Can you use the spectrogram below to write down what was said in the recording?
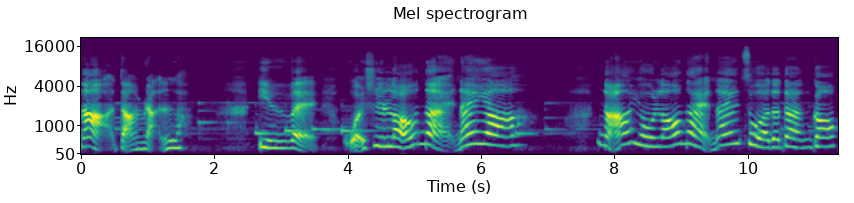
那当然了，因为我是老奶奶呀，哪有老奶奶做的蛋糕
